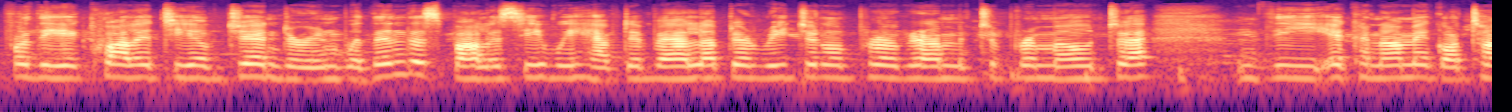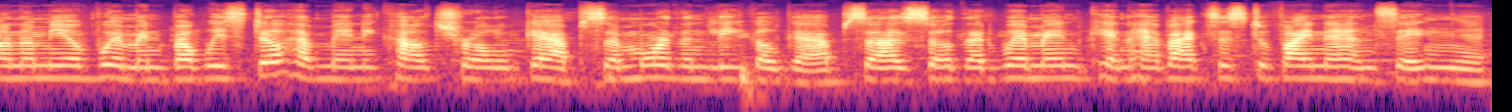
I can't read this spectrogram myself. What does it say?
for the equality of gender, and within this policy, we have developed a regional program to promote uh, the economic autonomy of women. But we still have many cultural gaps, uh, more than legal gaps, uh, so that women can have access to financing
